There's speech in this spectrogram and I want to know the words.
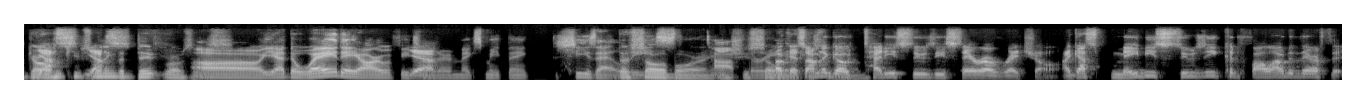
girl Yes, who keeps yes. winning the date roses. Oh yeah, the way they are with each Yeah. other makes me think she's at They're least so boring. top she's three. so Okay, so I'm gonna go. Teddi, Susie, Sarah, Rachel. I guess maybe Susie could fall out of there if the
